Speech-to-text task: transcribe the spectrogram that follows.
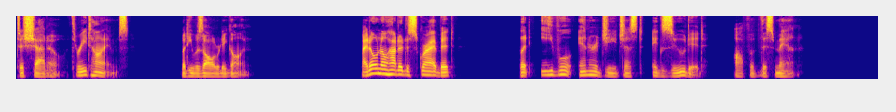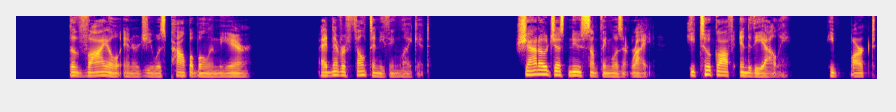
to Shadow three times, but he was already gone. I don't know how to describe it, but evil energy just exuded off of this man. The vile energy was palpable in the air. I had never felt anything like it. Shadow just knew something wasn't right, he took off into the alley. He barked,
